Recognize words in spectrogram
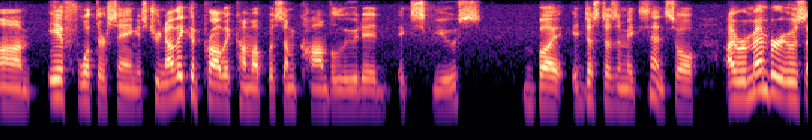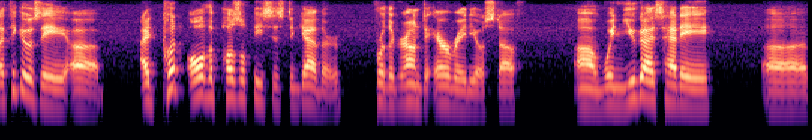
um, if what they're saying is true. Now they could probably come up with some convoluted excuse, but it just doesn't make sense. So I remember it was I think it was a uh, I'd put all the puzzle pieces together for the ground to air radio stuff uh, when you guys had a uh,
